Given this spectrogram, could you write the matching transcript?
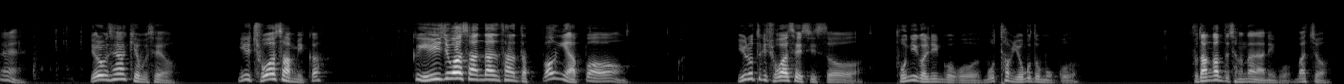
네. 여러분 생각해 보세요. 일 좋아서 합니까? 그 일 좋아서 한다는 사람 다 뻥이야, 뻥. 일 어떻게 좋아서 할 수 있어? 돈이 걸린 거고, 못하면 요거도 먹고. 부담감도 장난 아니고, 맞죠?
